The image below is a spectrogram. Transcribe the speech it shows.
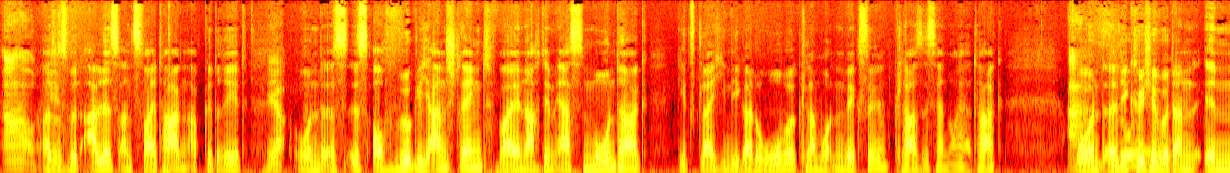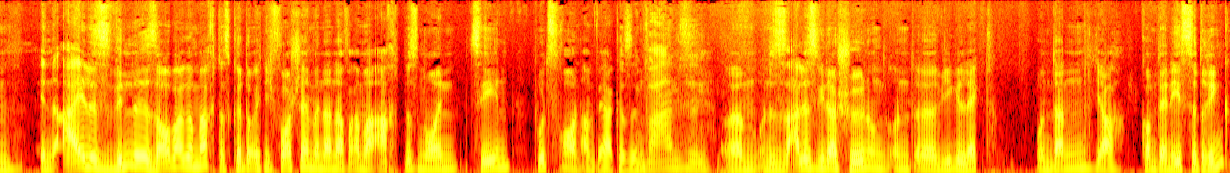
Ah, okay. Also es wird alles an zwei Tagen abgedreht. ja. Und es ist auch wirklich anstrengend, weil nach dem ersten Montag geht's gleich in die Garderobe, Klamottenwechsel. Klar, es ist ja ein neuer Tag. Ach und äh, die so. Küche wird dann im, in Eileswinde sauber gemacht. Das könnt ihr euch nicht vorstellen, wenn dann auf einmal acht bis neun, zehn Putzfrauen am Werke sind. Wahnsinn. Ähm, und es ist alles wieder schön und, und äh, wie geleckt. Und dann, ja, kommt der nächste Drink.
